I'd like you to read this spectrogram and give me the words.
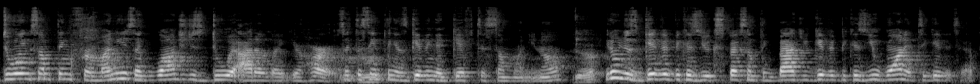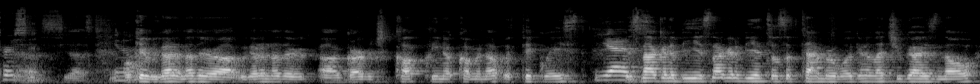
doing something for money. It's like why don't you just do it out of like your heart? It's like the same thing as giving a gift to someone. You know, Yeah. you don't just give it because you expect something back. You give it because you want it to give it to that person. Yes, yes. You know? Okay, we got another uh, we got another uh, garbage cleanup coming up with pick waste. Yes. It's not gonna be it's not gonna be until September. We're gonna let you guys know.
